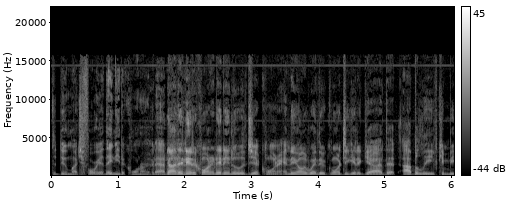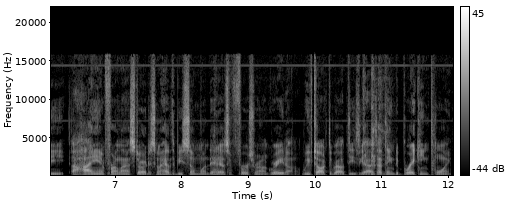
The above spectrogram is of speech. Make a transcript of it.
to do much for you. They need a corner in a bad. No, way. they need a corner. They need a legit corner, and the only way they're going to get a guy that I believe can be a high end frontline starter is going to have to be someone that has a first round grade on him. We've talked about these guys. I think the breaking point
